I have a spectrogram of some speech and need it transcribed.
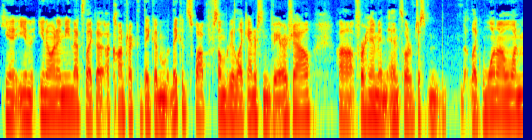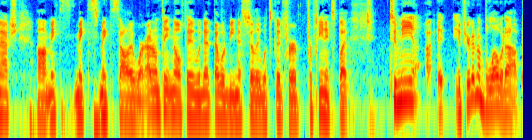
yeah, you, you know what I mean. That's like a, a, contract that they could they could swap for somebody like Anderson Varejao uh, for him and, and sort of just like one on one match uh, make the, make this make the salary work. I don't think know if they would that would be necessarily what's good for for Phoenix, but to me, if you're going to blow it up,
